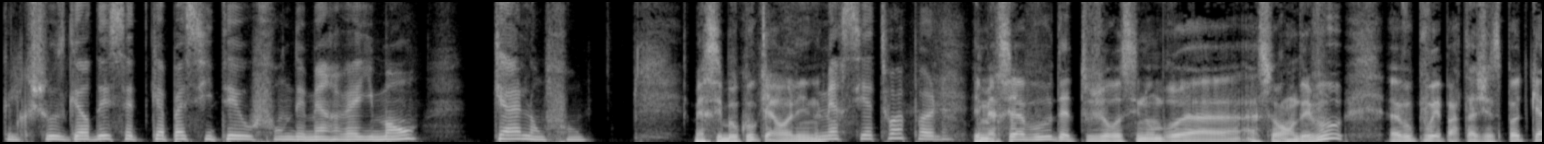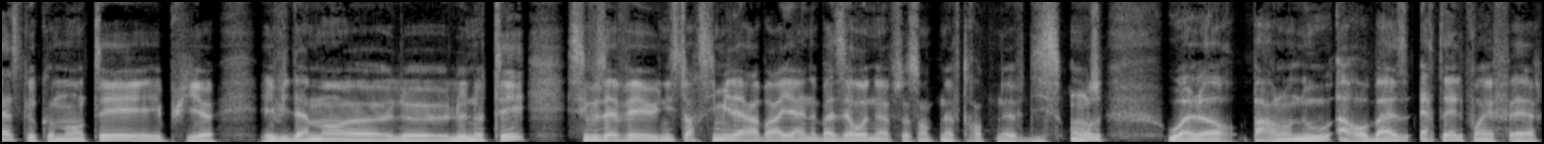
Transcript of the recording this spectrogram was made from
quelque chose, garder cette capacité au fond d'émerveillement qu'a l'enfant. Merci beaucoup Caroline. Merci à toi, Paul. Et merci à vous d'être toujours aussi nombreux à, à ce rendez-vous. Euh, Vous pouvez partager ce podcast, le commenter et puis euh, évidemment euh, le, le noter. Si vous avez une histoire similaire à Brian, bah 09 69 39 10 11 ou alors parlons-nous rtl.fr.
